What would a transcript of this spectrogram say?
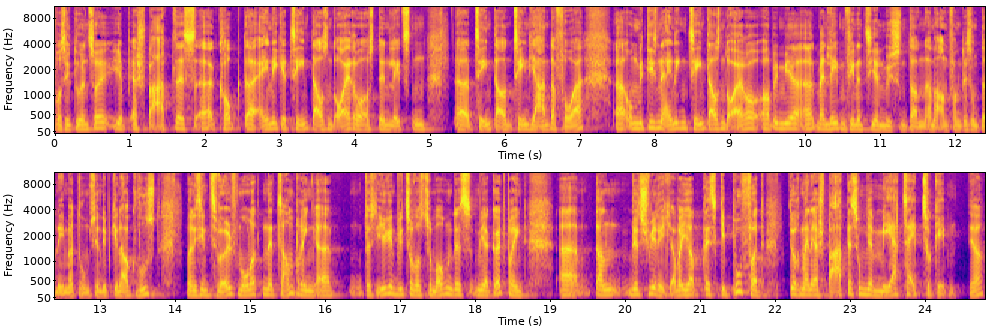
was ich tun soll. Ich habe Erspartes äh, gehabt, äh, einige 10.000 Euro aus den letzten äh, 10, 10 Jahren davor äh, und mit diesen einigen 10.000 Euro habe ich mir äh, mein Leben finanzieren müssen dann am Anfang des Unternehmertums und ich habe genau gewusst, wenn ich es in zwölf Monaten nicht zusammenbringe, das irgendwie zu was zu machen, das mir Geld bringt, dann wird es schwierig. Aber ich habe das gepufft geopfert durch meine Erspartes, um mir mehr Zeit zu geben. Ja?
